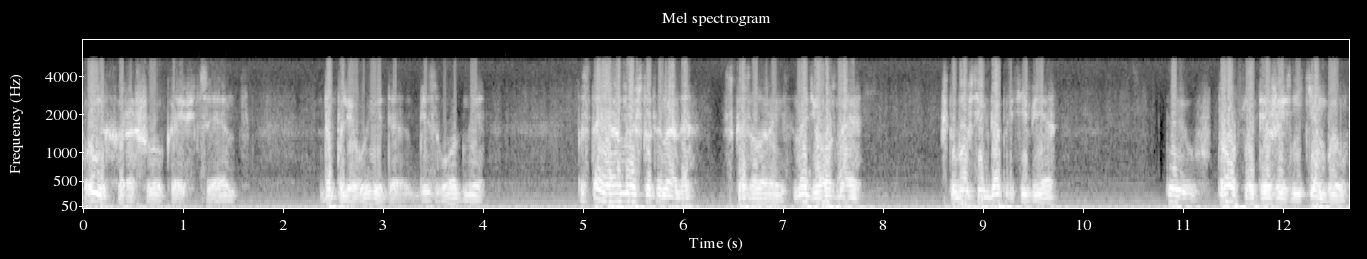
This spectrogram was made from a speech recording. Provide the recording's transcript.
У них хорошо, коэффициент. Да полевые, да безводные. Постоянное что-то надо, сказала Рейс. Надежное, чтобы всегда при тебе. Ты в прошлой той жизни кем был?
